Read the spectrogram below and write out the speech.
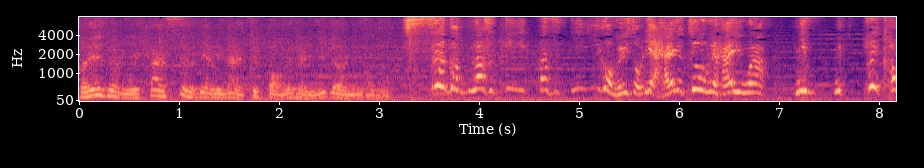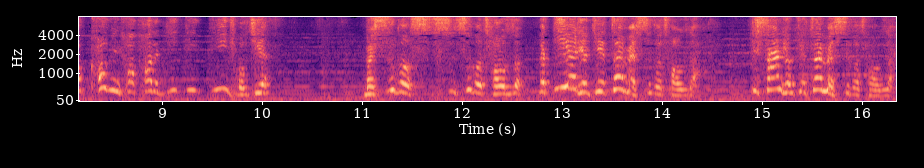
等于说你办四个便利店去保卫他一个那个，四个那是第一，那是第一个为首列，还有周围还有啊，你你最靠靠近他他的第第第一条街，买四个四四个超市，那第二条街再买四个超市啊，第三条街再买四个超市啊，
